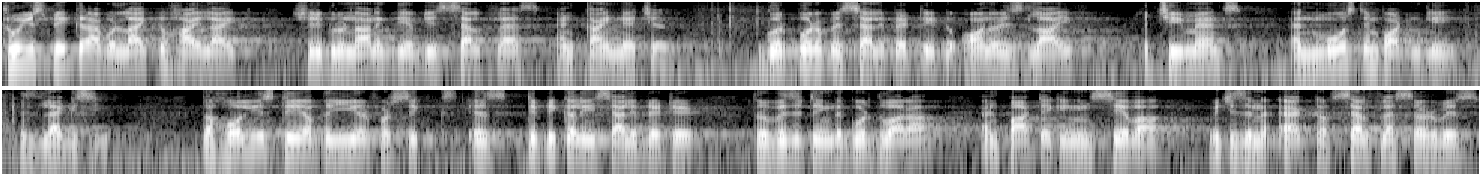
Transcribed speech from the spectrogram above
Through you, Speaker, I would like to highlight Shri Guru Nanak Dev Ji's selfless and kind nature. Gurpurab is celebrated to honor his life, achievements, and most importantly, his legacy. The holiest day of the year for Sikhs is typically celebrated through visiting the Gurdwara and partaking in seva, which is an act of selfless service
